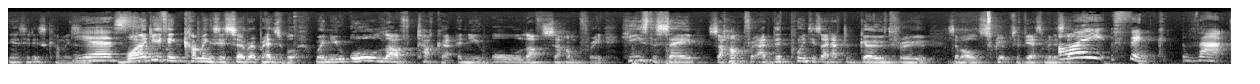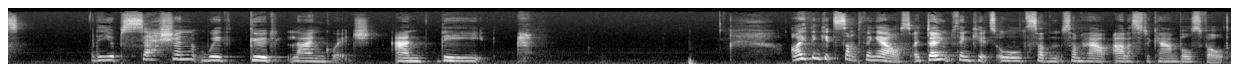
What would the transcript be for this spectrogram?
yes, it is Cummings. Yes. Why do you think Cummings is so reprehensible when you all love Tucker and you all love Sir Humphrey? He's the same. Sir Humphrey. The point is, I'd have to go through some old scripts of Yes Minister. I think that the obsession with good language and the I think it's something else. I don't think it's all sudden somehow Alastair Campbell's fault.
